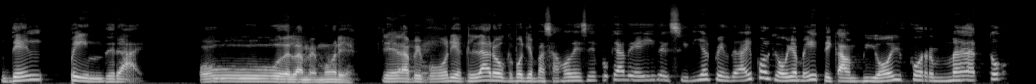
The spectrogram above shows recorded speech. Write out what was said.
del pendrive. Uh, de la memoria. De la memoria, claro, que porque pasamos de esa época de ahí del CD al pendrive, porque obviamente cambió el formato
